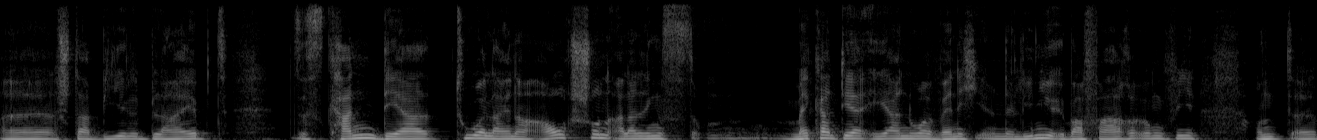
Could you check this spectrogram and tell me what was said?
äh, stabil bleibt. Das kann der Tourliner auch schon, allerdings meckert der eher nur, wenn ich in eine Linie überfahre irgendwie und äh,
